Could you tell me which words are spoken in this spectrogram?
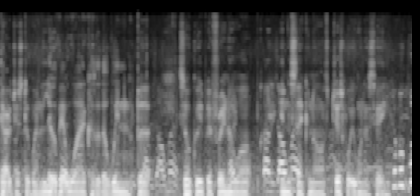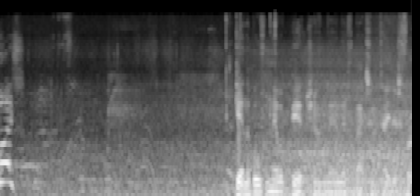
That just went a little bit wide because of the wind, but it's all good. We're 3 0 up in the second half. Just what we want to see. Come on, boys. Getting the ball from the other pitch, and their left back's going to take this throw.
